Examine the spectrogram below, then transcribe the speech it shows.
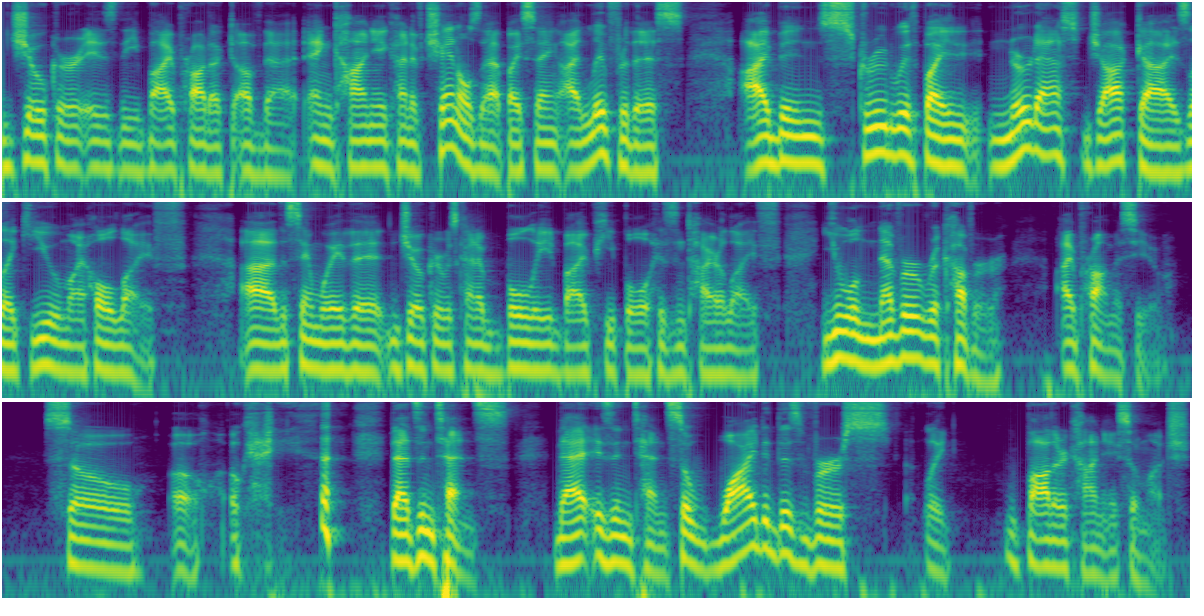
Joker is the byproduct of that. And Kanye kind of channels that by saying, I live for this. I've been screwed with by nerd ass jock guys like you my whole life uh, the same way that Joker was kind of bullied by people his entire life. You will never recover, I promise you. So, oh, okay. That's intense. That is intense. So, why did this verse like bother Kanye so much?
